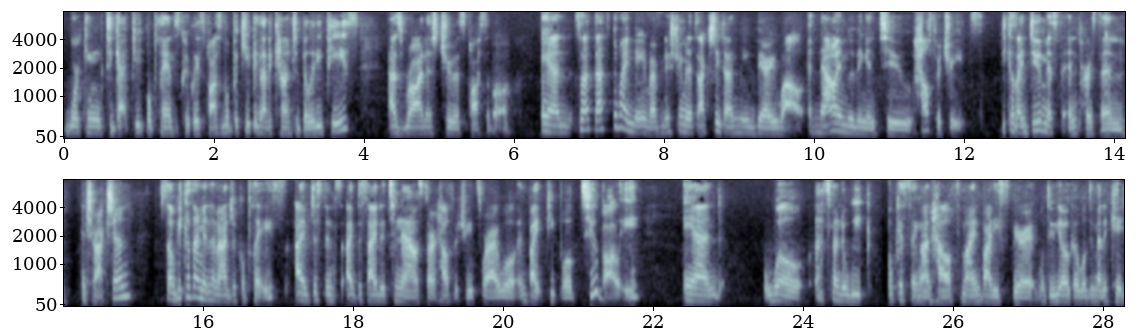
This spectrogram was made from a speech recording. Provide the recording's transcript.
working to get people plans as quickly as possible, but keeping that accountability piece as raw and as true as possible. And so that, that's been my main revenue stream, and it's actually done me very well. And now I'm moving into health retreats because I do miss the in-person interaction. So because I'm in a magical place, I've just I've decided to now start health retreats where I will invite people to Bali and we'll spend a week focusing on health, mind, body, spirit. We'll do yoga, we'll do medica-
